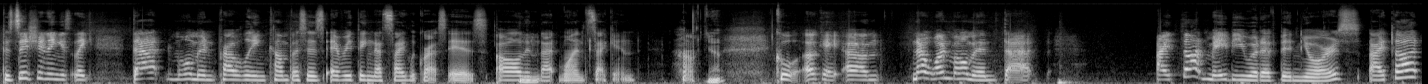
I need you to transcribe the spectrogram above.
positioning is like that moment probably encompasses everything that cyclocross is, all in Mm. that one second. Huh. yeah Cool. Okay. Um. Now, one moment that I thought maybe would have been yours. I thought,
